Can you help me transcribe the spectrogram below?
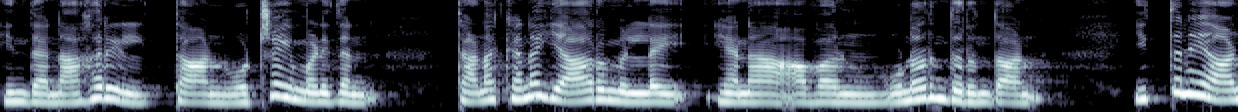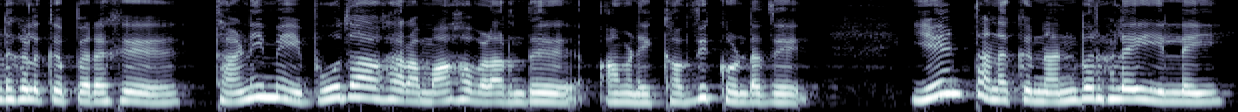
இந்த நகரில் தான் ஒற்றை மனிதன் தனக்கென யாரும் இல்லை என அவன் உணர்ந்திருந்தான். இத்தனை ஆண்டுகளுக்கு பிறகு தனிமை பூதாகாரமாக வளர்ந்து அவனை கவ்விக்கொண்டது. ஏன் தனக்கு நண்பர்களே இல்லை?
